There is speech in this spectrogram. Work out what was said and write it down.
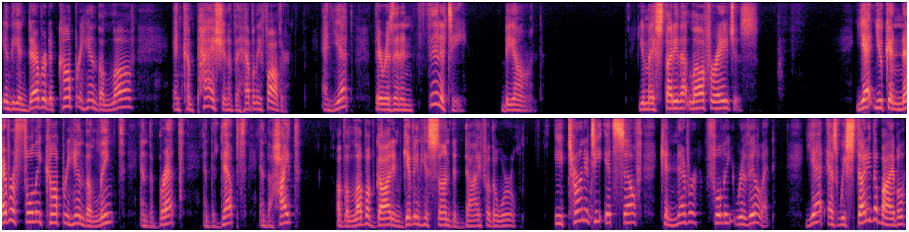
in the endeavor to comprehend the love and compassion of the Heavenly Father. And yet, there is an infinity beyond. You may study that love for ages, yet you can never fully comprehend the length and the breadth and the depth and the height of the love of God in giving His Son to die for the world. Eternity itself can never fully reveal it. Yet, as we study the Bible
